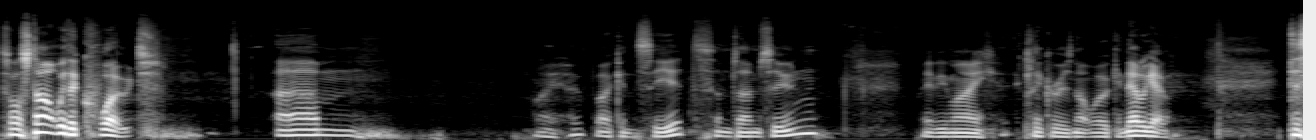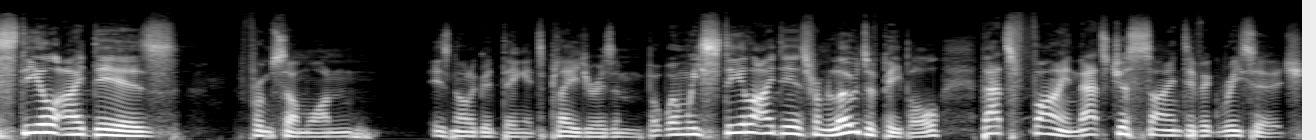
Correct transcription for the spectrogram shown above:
So I'll start with a quote. Um, I hope I can see it sometime soon. Maybe my clicker is not working. There we go. To steal ideas from someone is not a good thing, it's plagiarism. But when we steal ideas from loads of people, that's fine, that's just scientific research.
